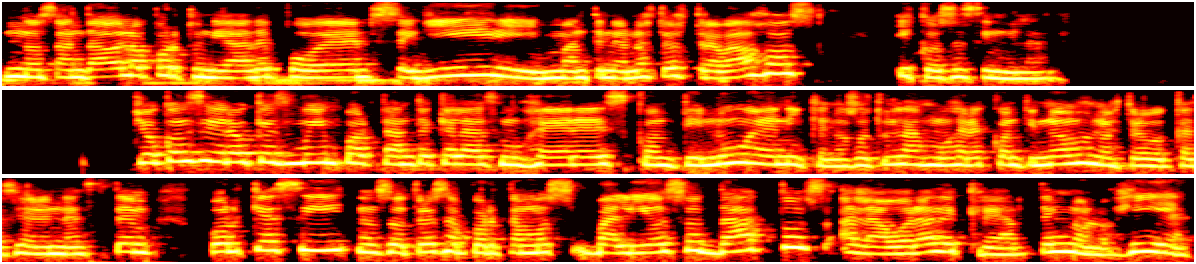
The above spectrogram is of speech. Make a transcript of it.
nos han dado la oportunidad de poder seguir y mantener nuestros trabajos y cosas similares. Yo considero que es muy importante que las mujeres continúen y que nosotros las mujeres continuemos nuestra vocación en STEM, porque así nosotros aportamos valiosos datos a la hora de crear tecnología.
